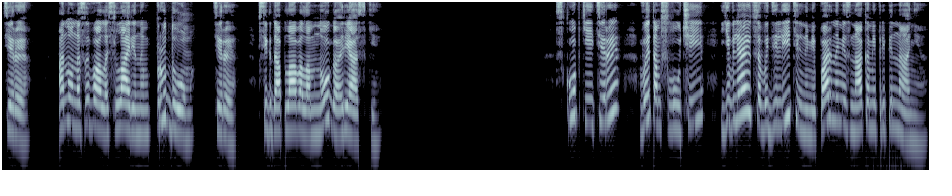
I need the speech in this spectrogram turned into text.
тире, оно называлось Лариным прудом, тире, всегда плавало много ряски. Скобки и тире в этом случае являются выделительными парными знаками препинания.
